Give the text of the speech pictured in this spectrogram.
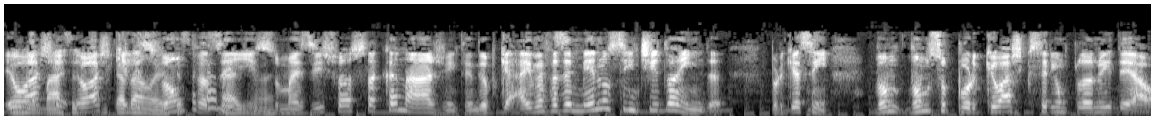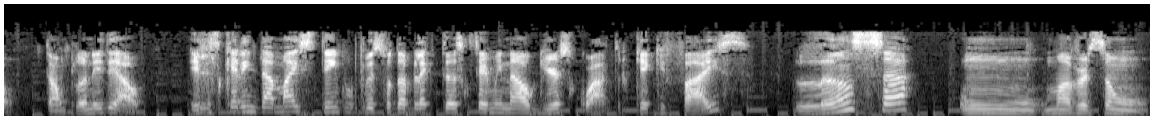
eu acho, eu acho que eles um. vão é fazer isso, né? mas isso é sacanagem, entendeu? Porque aí vai fazer menos sentido ainda. Porque assim, vamos, vamos supor que eu acho que seria um plano ideal. Tá, um plano ideal. Eles querem dar mais tempo pro pessoal da Black Tusk terminar o Gears 4. O que que faz? Lança um, uma versão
